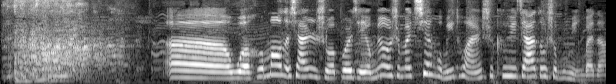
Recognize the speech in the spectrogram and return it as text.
呃，我和猫的夏日说，波儿姐有没有什么千古谜团是科学家都说不明白的？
